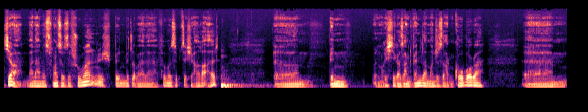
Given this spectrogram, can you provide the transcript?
Ja, mein Name ist Franz Josef Schumann. Ich bin mittlerweile 75 Jahre alt. Ähm, bin ein richtiger St. Wendler, manche sagen Coburger. Ähm,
